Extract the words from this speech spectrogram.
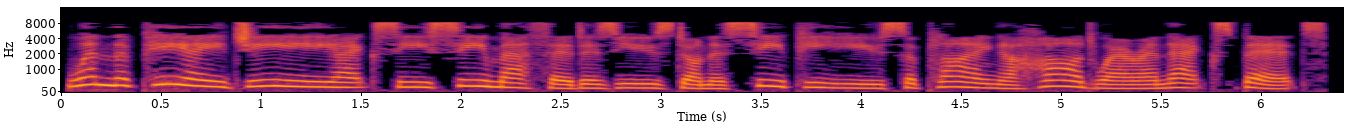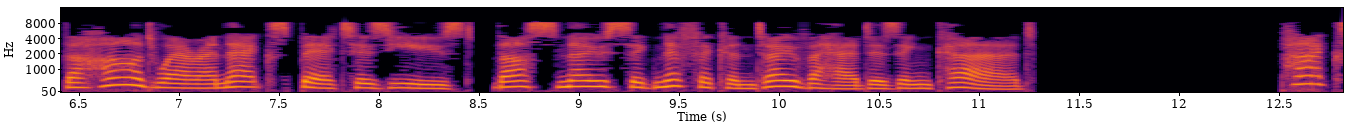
When the PAGEXEC method is used on a CPU supplying a hardware NX bit, the hardware NX bit is used, thus no significant overhead is incurred. PAX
